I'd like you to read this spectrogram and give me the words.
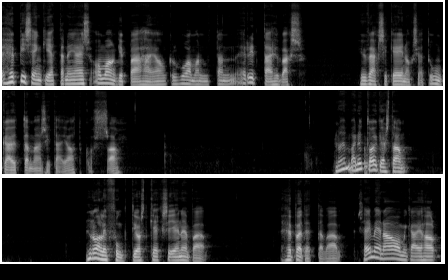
höpisenkin, että ne jäisi omankin päähän ja on kyllä huomannut tämän erittäin hyväksi, hyväksi keinoksi ja tuun käyttämään sitä jatkossa. No en mä nyt oikeastaan nuolifunktiosta keksi enempää höpötettävää se ei meinaa ole mikään ihan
